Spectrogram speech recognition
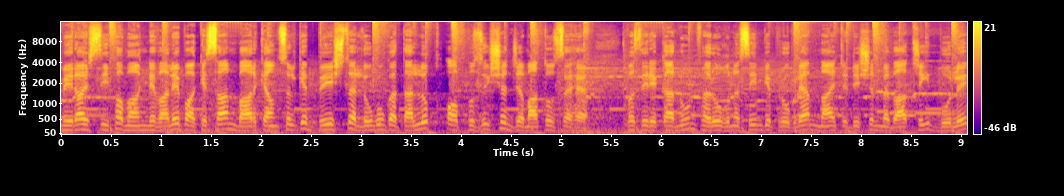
میرا استعفیٰ مانگنے والے پاکستان بار کونسل کے بیشتر لوگوں کا تعلق اپوزیشن جماعتوں سے ہے۔ وزیر قانون فروغ نسیم کے پروگرام نائٹ ایڈیشن میں بات چیت بولے،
